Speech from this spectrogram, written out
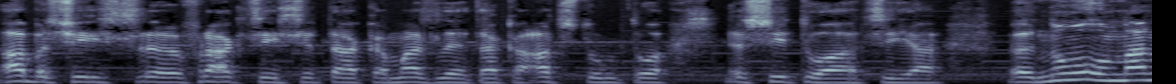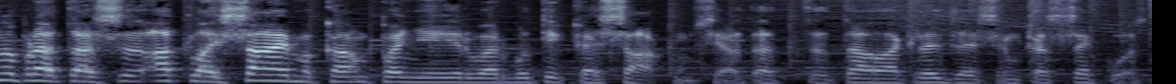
abas šīs e, frakcijas ir tā kā mazliet tā kā atstumto situācijā. E, nu, un, manuprāt, tās atlaist saima kampaņa ir varbūt tikai sākums, jā, tad tālāk redzēsim, kas sekos.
